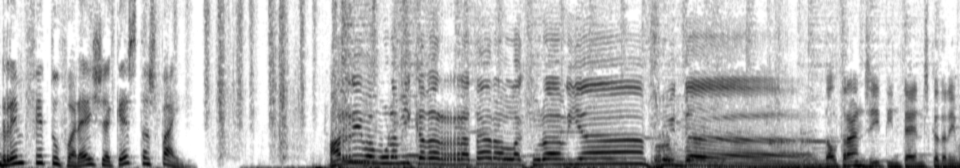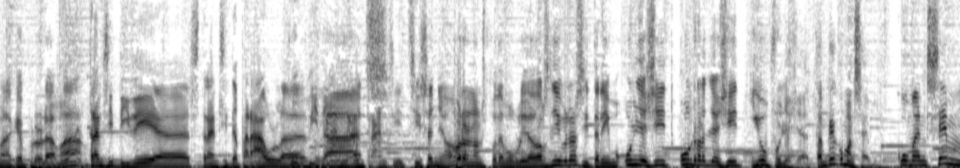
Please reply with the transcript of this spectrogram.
Renfe t'ofereix aquest espai. Arriba amb una mica de retard a l'actuàlia, fruit de, del trànsit intens que tenim en aquest programa. Trànsit d'idees, trànsit de paraules... Convidats. Trànsit, sí senyor. Però no ens podem oblidar dels llibres i tenim un llegit, un rellegit i un fullejat. Amb què comencem? Comencem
